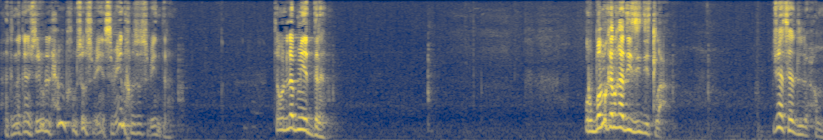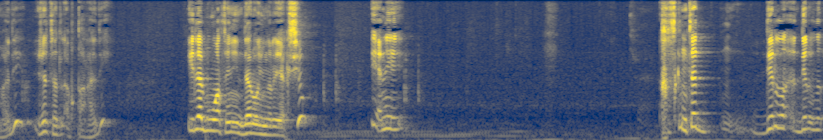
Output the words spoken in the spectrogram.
إحنا كنا كنشريو اللحم ب 75 70 75 درهم. تولى ب 100 درهم. وربما كان غادي يزيد يطلع. جات هاد اللحوم هذه جات هاد الأبقار هذه إلى المواطنين داروا réaction. يعني خاصك انت دير دير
